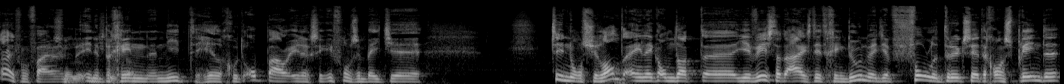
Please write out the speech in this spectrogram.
Ja, ik vond Feyenoord in het begin niet heel goed opbouwen, eerlijk gezegd. Ik vond ze een beetje te nonchalant eigenlijk, omdat eh, je wist dat Ajax dit ging doen. Weet je, volle druk zetten, gewoon sprinten.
